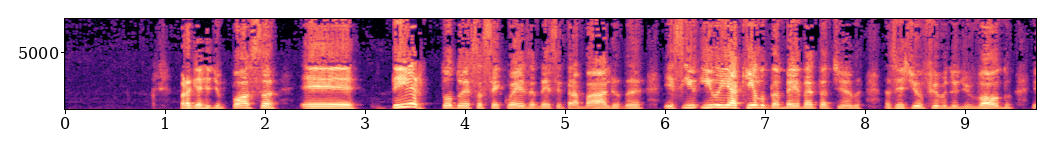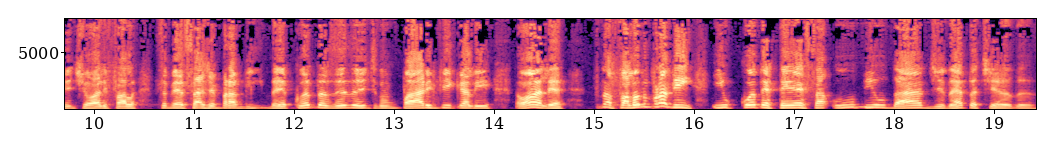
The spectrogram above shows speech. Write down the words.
para que a gente possa é, ter toda essa sequência desse trabalho, né? E, e, e aquilo também, né, Tatiana? Assistir o filme do Divaldo, a gente olha e fala, essa mensagem é para mim, né? Quantas vezes a gente não para e fica ali, olha, tá falando para mim. E o quanto é ter essa humildade, né, Tatiana?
